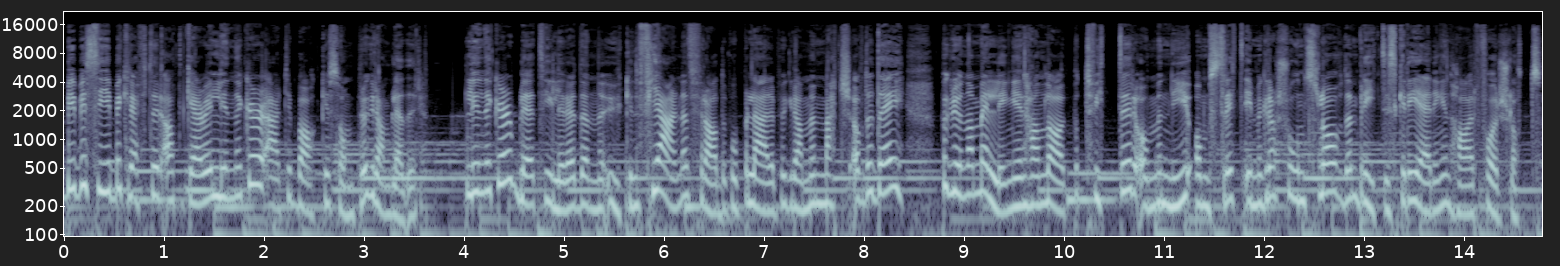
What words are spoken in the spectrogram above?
BBC bekrefter at Gary Lineker er tilbake som programleder. Lineker ble tidligere denne uken fjernet fra det populære programmet Match of the Day pga. meldinger han la ut på Twitter om en ny omstridt immigrasjonslov den britiske regjeringen har foreslått.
